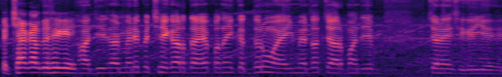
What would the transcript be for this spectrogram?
ਪਿੱਛਾ ਕਰਦੇ ਸੀਗੇ? ਹਾਂਜੀ ਸਰ ਮੇਰੇ ਪਿੱਛੇ ਕਰਦਾ ਹੈ ਪਤਾ ਨਹੀਂ ਕਿੱਧਰੋਂ ਆਇਆ ਜੀ ਮੇਰੇ ਤਾਂ ਚਾਰ ਪੰਜ ਚਣੇ ਸੀਗੇ ਜੀ ਇਹ।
